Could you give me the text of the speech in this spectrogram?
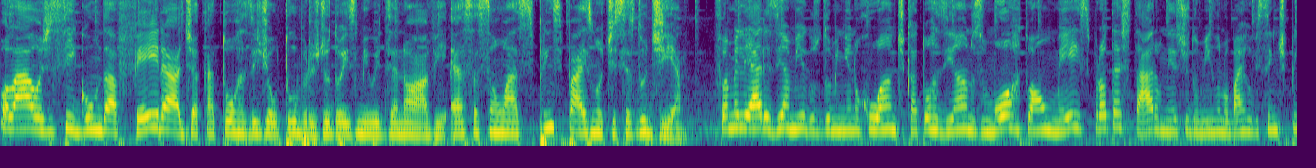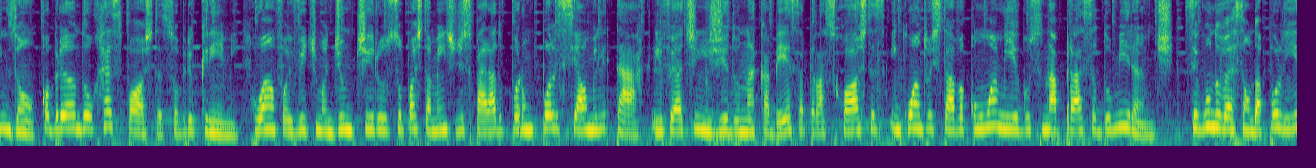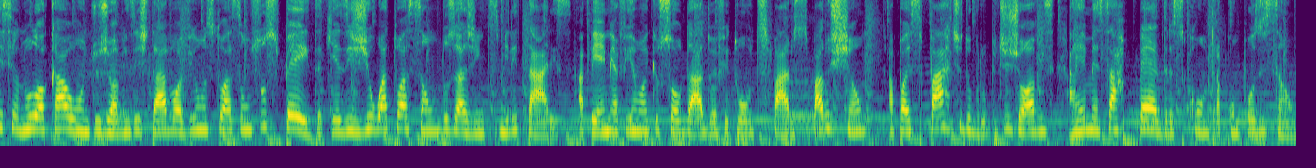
Olá, hoje segunda-feira, dia 14 de outubro de 2019. Essas são as principais notícias do dia. Familiares e amigos do menino Juan, de 14 anos, morto há um mês, protestaram neste domingo no bairro Vicente Pinzon, cobrando respostas sobre o crime. Juan foi vítima de um tiro supostamente disparado por um policial militar. Ele foi atingido na cabeça pelas costas enquanto estava com amigos na Praça do Mirante. Segundo versão da polícia, no local onde os jovens estavam havia uma situação suspeita que exigiu a atuação dos agentes militares. A PM afirma que o soldado efetuou disparos para o chão após parte do grupo de jovens arremessar pedras contra a composição.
